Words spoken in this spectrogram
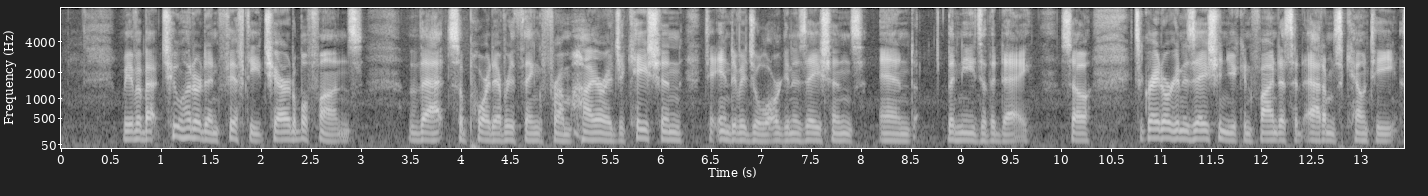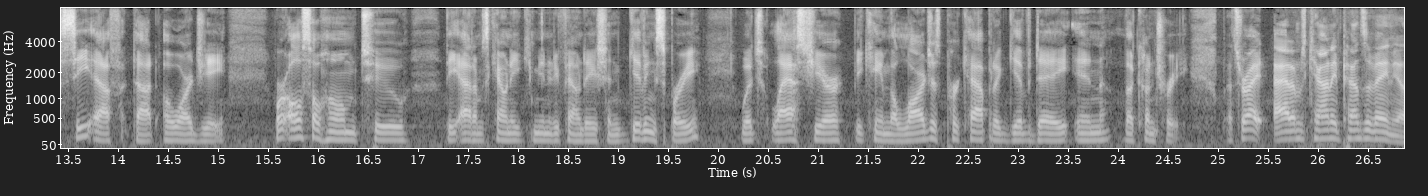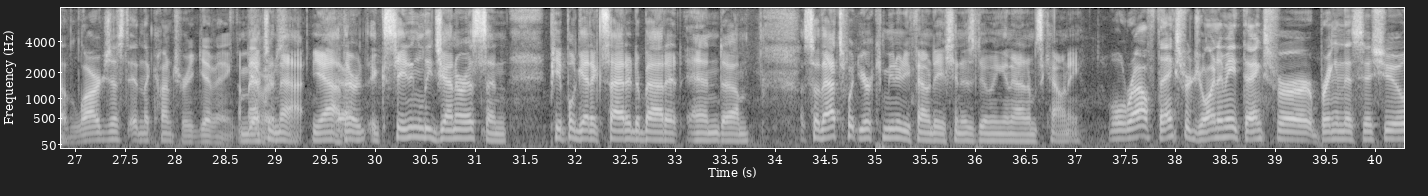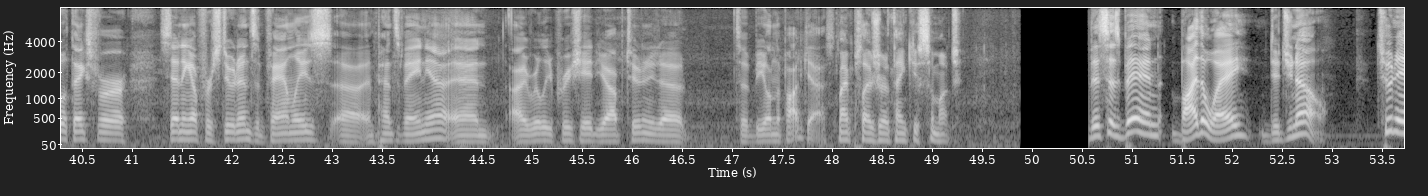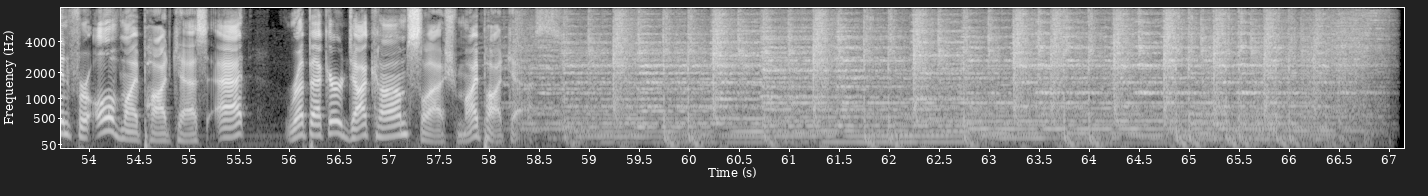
We have about 250 charitable funds that support everything from higher education to individual organizations and the needs of the day. So it's a great organization. You can find us at adamscountycf.org. We're also home to the Adams County Community Foundation Giving Spree, which last year became the largest per capita give day in the country. That's right. Adams County, Pennsylvania, largest in the country giving. Imagine givers. that. Yeah, yeah, they're exceedingly generous and people get excited about it. And um, so that's what your community foundation is doing in Adams County. Well, Ralph, thanks for joining me. Thanks for bringing this issue. Thanks for standing up for students and families uh, in Pennsylvania. And I really appreciate your opportunity to to be on the podcast. My pleasure. Thank you so much. This has been, by the way, did you know? Tune in for all of my podcasts at repecker.com slash my podcasts.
